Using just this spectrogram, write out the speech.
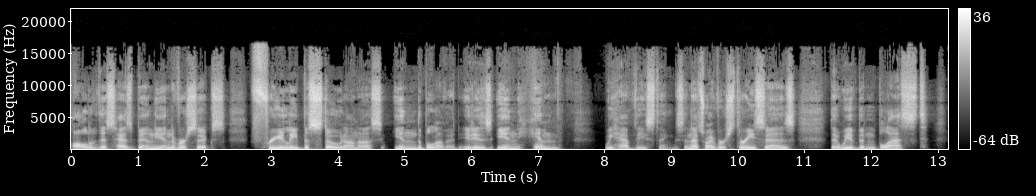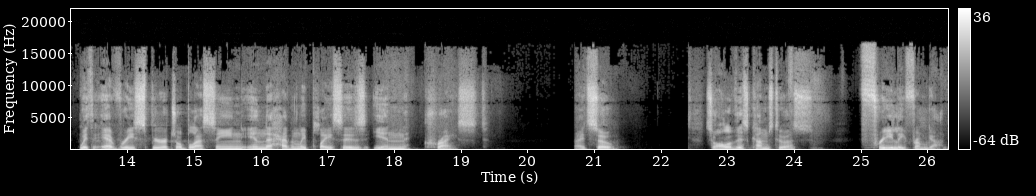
All of this has been, the end of verse 6, freely bestowed on us in the beloved. It is in him we have these things. And that's why verse 3 says that we have been blessed with every spiritual blessing in the heavenly places in Christ. Right? So, so all of this comes to us freely from God.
